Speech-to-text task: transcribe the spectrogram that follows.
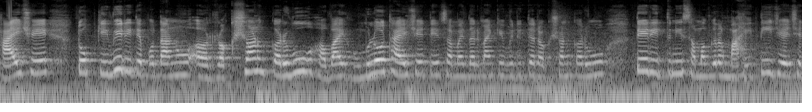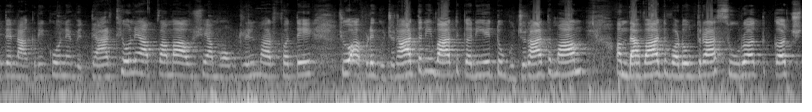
થાય છે, તો કેવી રીતે પોતાનું રક્ષણ કરવું, હવાઈ હુમલો થાય છે તે સમય દરમિયાન કેવી રીતે રક્ષણ કરવું, તે રીતની સમગ્ર માહિતી જે છે તે નાગરિકોને, વિદ્યાર્થીઓને આપવામાં આવશે આ મોક ડ્રિલ મારફતે. જો આપણે ગુજરાતની વાત કરીએ તો ગુજરાતમાં અમદાવાદ, વડોદરા, સુરત, કચ્છ,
